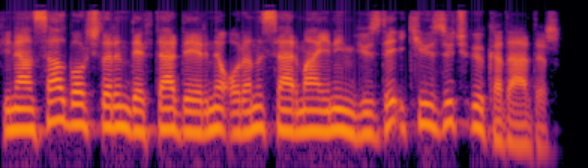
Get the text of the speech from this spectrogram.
Finansal borçların defter değerine oranı sermayenin %203'ü kadardır.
